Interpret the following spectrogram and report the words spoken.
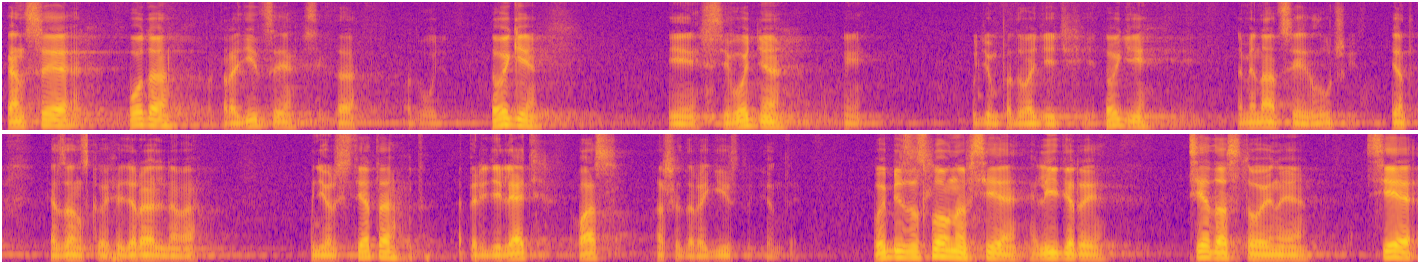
В конце года, по традиции, всегда подводят итоги. И сегодня мы будем подводить итоги номинации «Лучший студент Казанского федерального университета» определять вас, наши дорогие студенты. Вы, безусловно, все лидеры, все достойные, все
